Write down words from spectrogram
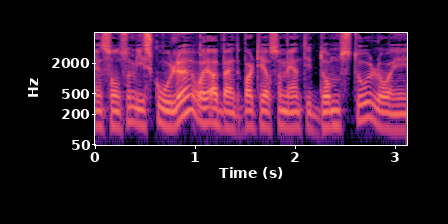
Men sånn som i skole, og Arbeiderpartiet også ment i domstol og i,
